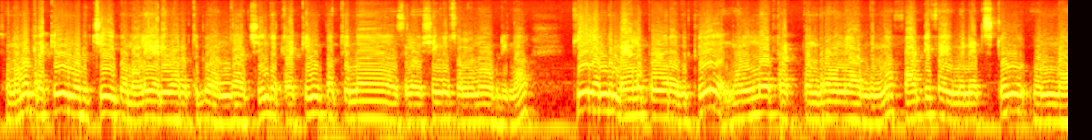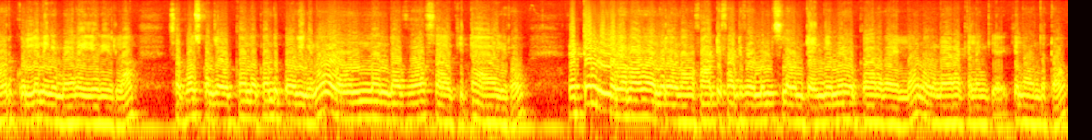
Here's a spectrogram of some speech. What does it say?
ஸோ நம்ம ட்ரெக்கிங் முடிச்சு இப்போ மலை அடிவாரத்துக்கு வந்தாச்சு. இந்த ட்ரெக்கிங் பற்றின சில விஷயங்கள் சொல்லணும் அப்படின்னா கீழேருந்து மேலே போகிறதுக்கு நல்லா ட்ரெக் பண்ணுறவங்களா இருந்தீங்கன்னா forty five minutes to one ஹவர்க்குள்ளே நீங்கள் மேலே ஏறிடலாம். சப்போஸ் கொஞ்சம் உட்காந்து உட்காந்து போவீங்கன்னா ஒன் அண்ட் ஹாஃப் ஹவர்ஸ் கிட்ட ஆயிரும். ரிட்டர்ன் நீங்கள் வேணாலும் வந்துடலாம். நாங்கள் ஃபார்ட்டி ஃபார்ட்டி ஃபைவ் மினிட்ஸில் வந்துட்டு எங்கேயுமே உட்காரவே இல்லை. நாங்கள் நேராக கிளம்பி கீழே வந்துட்டோம்.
